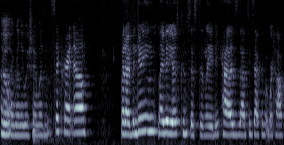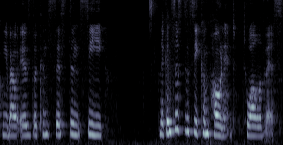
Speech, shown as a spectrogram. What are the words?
Oh, I really wish I wasn't sick right now. But I've been doing my videos consistently because that's exactly what we're talking about is the consistency the consistency component to all of this.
